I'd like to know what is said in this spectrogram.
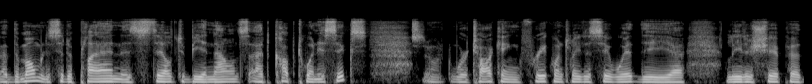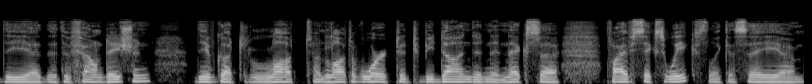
at the moment, so the plan is still to be announced at COP26. So we're talking frequently to say with the uh, leadership at the, uh, the, the foundation. They've got a lot a lot of work to, to be done in the next uh, five six weeks. Like I say, um,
